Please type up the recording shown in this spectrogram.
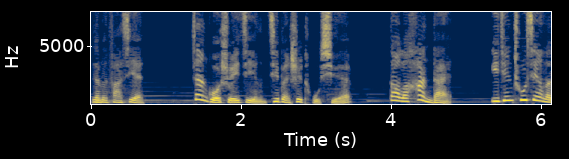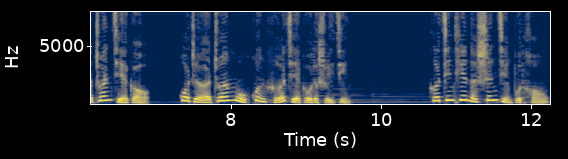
人们发现，战国水井基本是土穴，到了汉代。已经出现了砖结构或者砖木混合结构的水井，和今天的深井不同，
